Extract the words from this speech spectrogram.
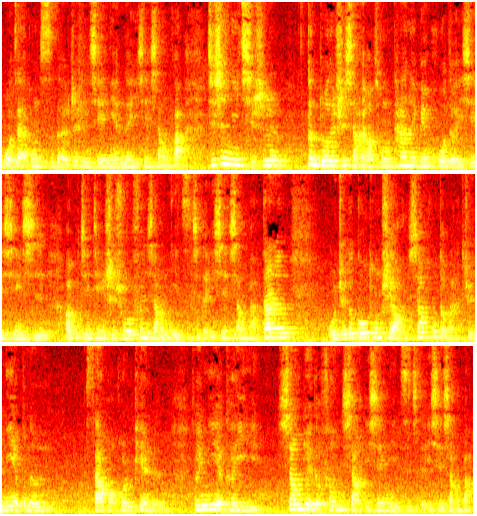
我在公司的这一些年的一些想法？其实你其实更多的是想要从他那边获得一些信息，而不仅仅是说分享你自己的一些想法。当然。我觉得沟通是要相互的嘛，就你也不能撒谎或者骗人，所以你也可以相对的分享一些你自己的一些想法，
